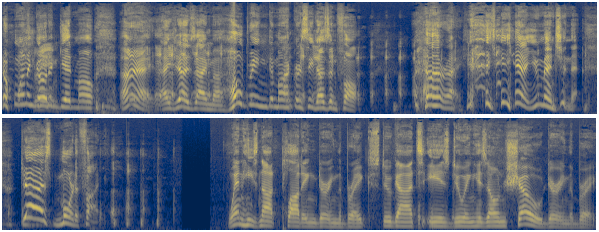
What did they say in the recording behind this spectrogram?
don't want to go to Gitmo. All right. I just, I'm uh, hoping democracy doesn't fall. All right. yeah, you mentioned that. Just mortified. When he's not plotting during the break, Stugotz is doing his own show during the break.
